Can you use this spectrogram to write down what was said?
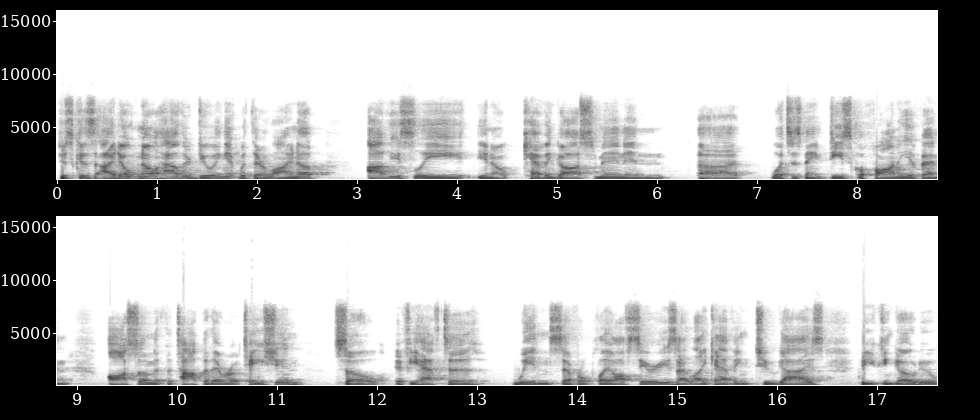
Just because I don't know how they're doing it with their lineup. Obviously, you know, Kevin Gausman and uh, what's his name? DeSclafani have been awesome at the top of their rotation. So if you have to win several playoff series, I like having two guys who you can go to,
